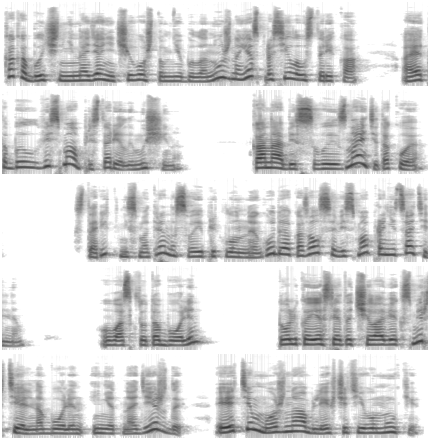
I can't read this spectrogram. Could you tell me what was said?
Как обычно, не найдя ничего, что мне было нужно, я спросила у старика, а это был весьма престарелый мужчина. «Каннабис вы знаете такое?» Старик, несмотря на свои преклонные годы, оказался весьма проницательным. «У вас кто-то болен?» «Только если этот человек смертельно болен и нет надежды, этим можно облегчить его муки.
